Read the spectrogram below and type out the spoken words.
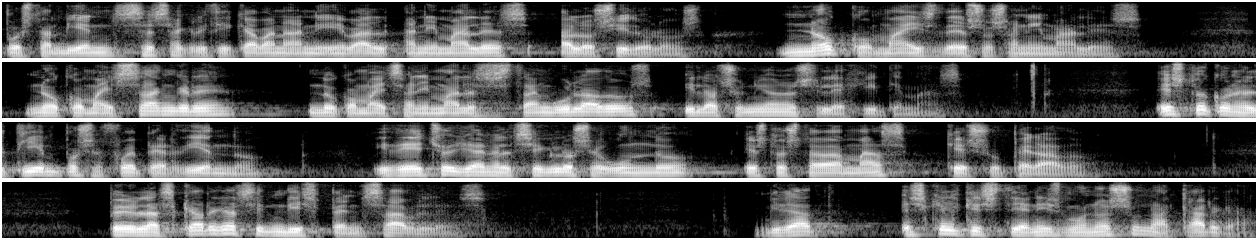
pues también se sacrificaban animales a los ídolos. No comáis de esos animales. No comáis sangre, no comáis animales estrangulados y las uniones ilegítimas. Esto con el tiempo se fue perdiendo y de hecho ya en el siglo II esto estaba más que superado. Pero las cargas indispensables. Mirad, es que el cristianismo no es una carga,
